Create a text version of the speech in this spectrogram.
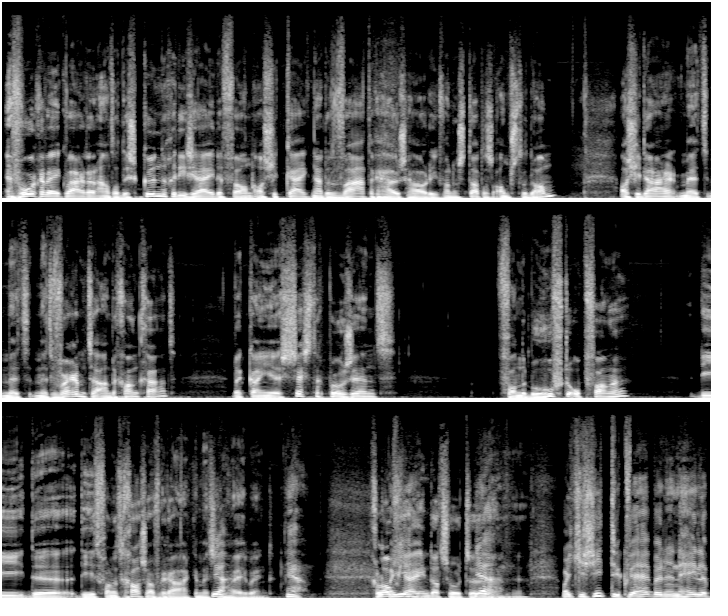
En vorige week waren er een aantal deskundigen die zeiden van als je kijkt naar de waterhuishouding van een stad als Amsterdam als je daar met, met, met warmte aan de gang gaat, dan kan je 60% van de behoefte opvangen die, de, die het van het gas afraken met zich ja. meebrengt. Ja. Geloof je, jij in dat soort... Uh, ja. ja. Want je ziet natuurlijk, we hebben een hele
